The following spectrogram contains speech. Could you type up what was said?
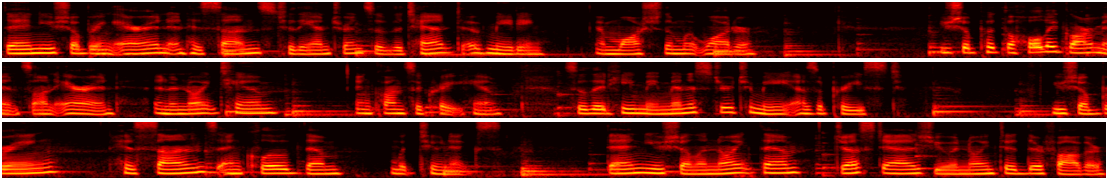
Then you shall bring Aaron and his sons to the entrance of the tent of meeting, and wash them with water. You shall put the holy garments on Aaron, and anoint him and consecrate him, so that he may minister to me as a priest. You shall bring his sons and clothe them with tunics. Then you shall anoint them just as you anointed their father,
